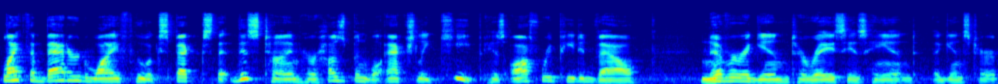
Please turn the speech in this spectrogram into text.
Like the battered wife who expects that this time her husband will actually keep his oft repeated vow never again to raise his hand against her.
